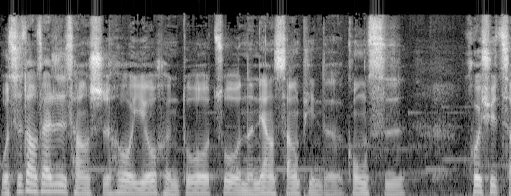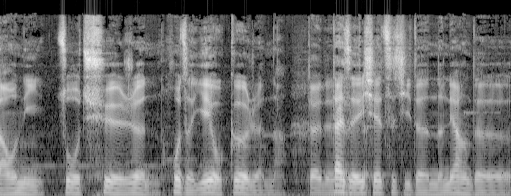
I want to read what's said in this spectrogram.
我知道在日常时候也有很多做能量商品的公司。会去找你做确认，或者也有个人呐，对对，带着一些自己的能量的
